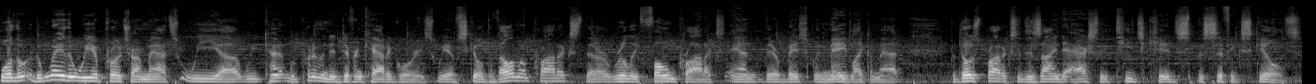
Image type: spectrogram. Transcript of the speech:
Well, the, the way that we approach our mats, we, uh, we, kind of, we put them into different categories. We have skill development products that are really foam products and they're basically made like a mat. But those products are designed to actually teach kids specific skills.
